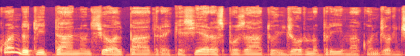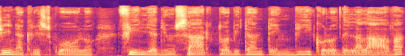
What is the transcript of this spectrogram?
Quando Titta annunziò al padre che si era sposato il giorno prima con Giorgina Criscuolo, figlia di un sarto abitante in vicolo della lava,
